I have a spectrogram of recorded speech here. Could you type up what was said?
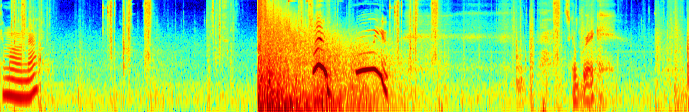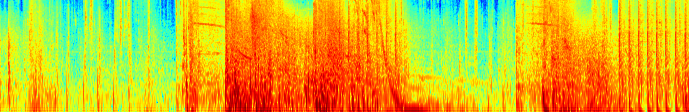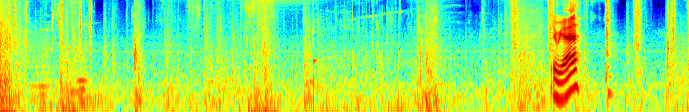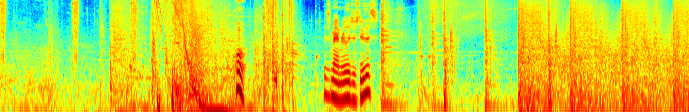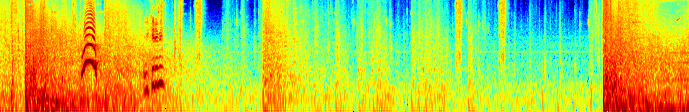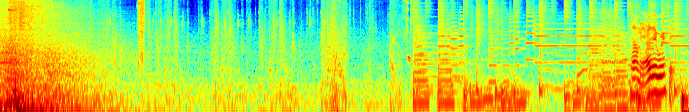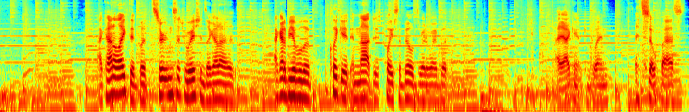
Come on now. Woo! Woo! Let's go brick. There we are. Oh. This man really just do this? Woo! Are you kidding me? Tell me, are they worth it? I kind of liked it, but certain situations I gotta, I gotta be able to click it and not just place the builds right away. But I, I can't complain. It's so fast.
